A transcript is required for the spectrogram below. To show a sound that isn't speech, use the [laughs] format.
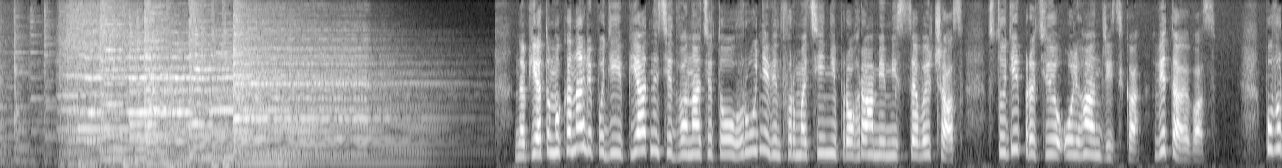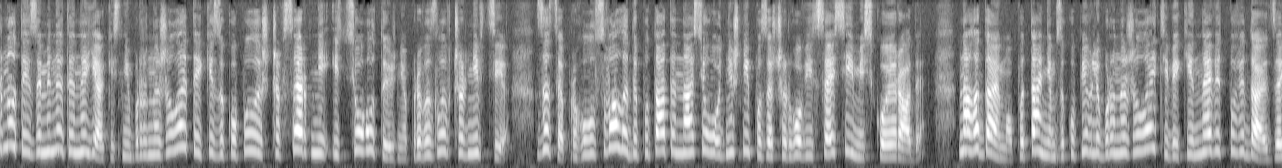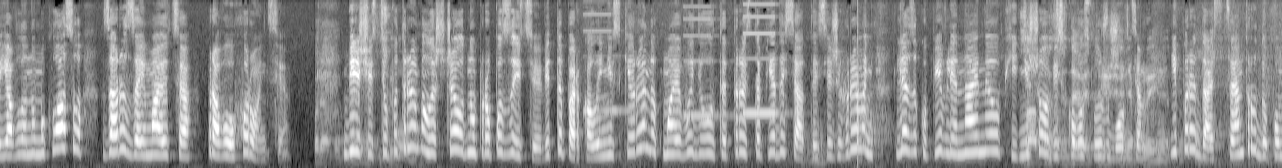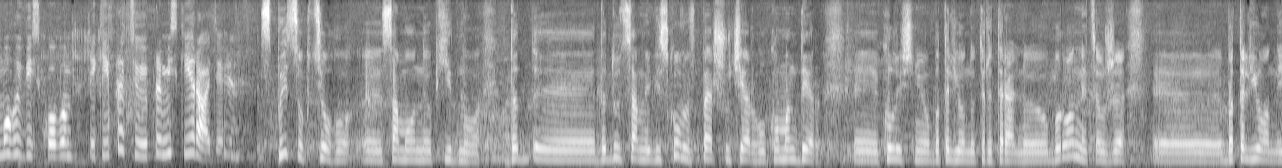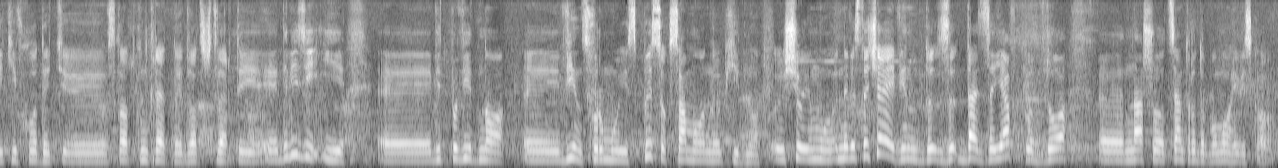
На п'ятому каналі події п'ятниці 12 грудня в інформаційній програмі Місцевий час. В студії працює Ольга Андріцька. Вітаю вас. Повернути і замінити неякісні бронежилети, які закупили ще в серпні і цього тижня привезли в Чернівці. За це проголосували депутати на сьогоднішній позачерговій сесії міської ради. Нагадаємо, питанням закупівлі бронежилетів, які не відповідають заявленому класу, зараз займаються правоохоронці. Більшістю підтримали ще одну пропозицію. Відтепер Калинівський ринок має виділити 350 тисяч гривень для закупівлі найнеобхіднішого За 39 військовослужбовцям і передасть центру допомоги військовим, який працює при міській раді. Список цього е, самого необхідного е, дадуть саме військові, в першу чергу командир е, колишнього батальйону територіальної оборони. Це вже батальйон, який входить в склад конкретної 24-ї дивізії, і відповідно він сформує список самого необхідного. Що йому не вистачає, він дасть заявку до е, нашого центру допомоги військовим.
